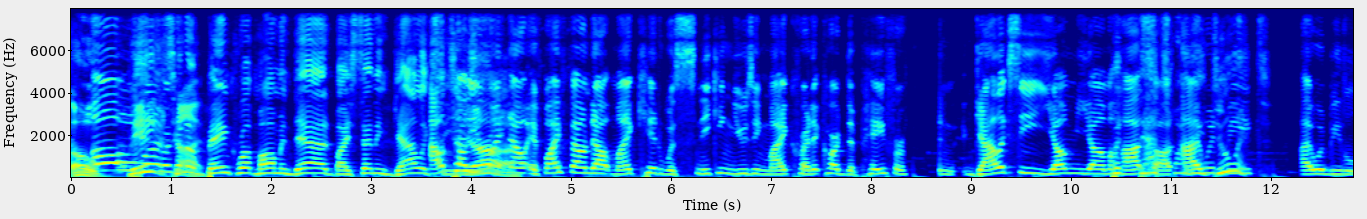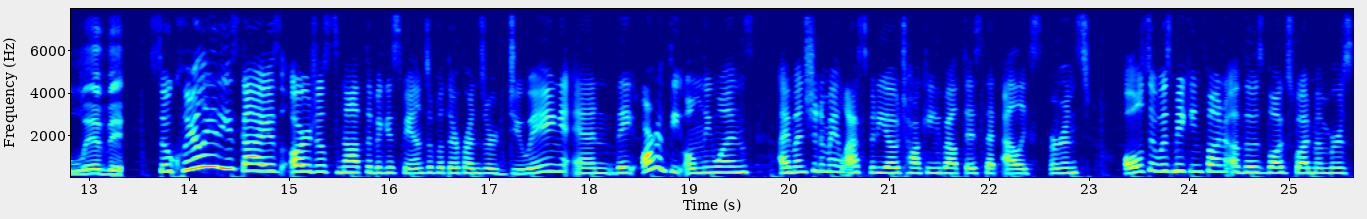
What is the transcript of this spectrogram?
oh, oh Kids big are gonna bankrupt mom and dad by sending Galaxy. I'll tell you right now, if I found out my kid was sneaking using my credit card to pay for Galaxy Yum Yum But hot sauce, I would do be, it. I would be livid. So clearly, these guys are just not the biggest fans of what their friends are doing, and they aren't the only ones. I mentioned in my last video talking about this that Alex Ernst also was making fun of those Vlog Squad members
